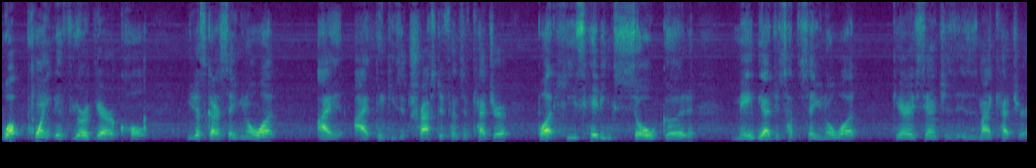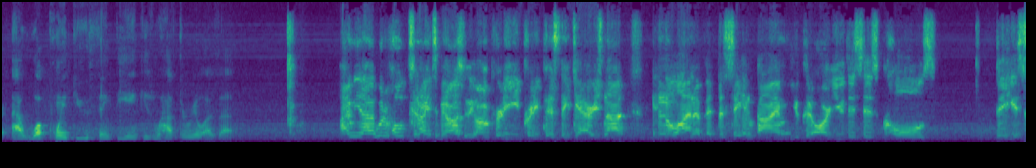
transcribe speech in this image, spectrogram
what point, if you're Gerrit Cole, you just gotta say, you know what? I I think he's a trash defensive catcher, but he's hitting so good. Maybe I just have to say, you know what? Gary Sanchez is my catcher. At what point do you think the Yankees will have to realize that? I mean, I would have hoped tonight. To be honest with you, I'm pretty pretty pissed that Gary's not in the lineup. At the same time, you could argue this is Cole's biggest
